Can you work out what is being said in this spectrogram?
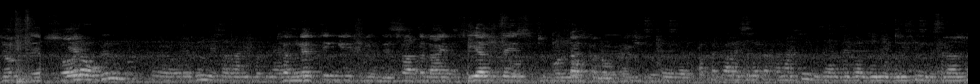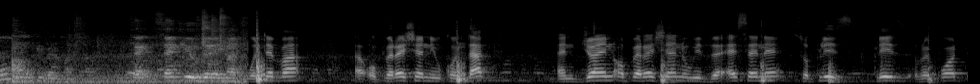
شوف connecting it with the satellite real place to conduct an operation. Thank you very much. Thank, thank you very much. Whatever uh, operation you conduct and join operation with the SNA, so please, please report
